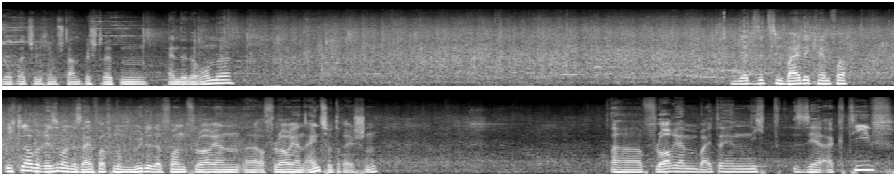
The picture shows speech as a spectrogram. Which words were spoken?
Wird natürlich im Stand bestritten. Ende der Runde. Jetzt sitzen beide Kämpfer. Ich glaube, Rizwan ist einfach nur müde davon, Florian, äh, auf Florian einzudreschen. Äh, Florian weiterhin nicht sehr aktiv.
